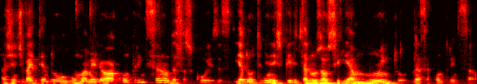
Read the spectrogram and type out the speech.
a gente vai tendo uma melhor compreensão dessas coisas. E a doutrina espírita nos auxilia muito nessa compreensão.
